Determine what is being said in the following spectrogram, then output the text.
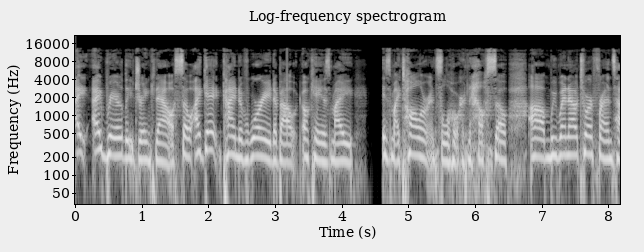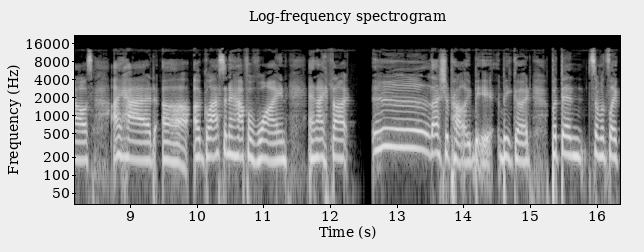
I, I rarely drink now, so I get kind of worried about okay, is my is my tolerance lower now? So um, we went out to our friend's house. I had uh, a glass and a half of wine, and I thought, Eh, that should probably be be good. But then someone's like,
